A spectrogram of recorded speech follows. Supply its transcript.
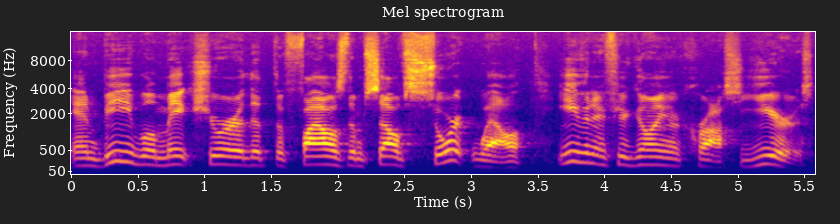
and B will make sure that the files themselves sort well, even if you're going across years.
